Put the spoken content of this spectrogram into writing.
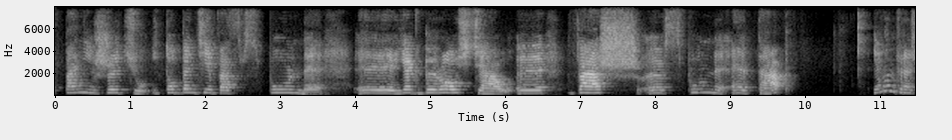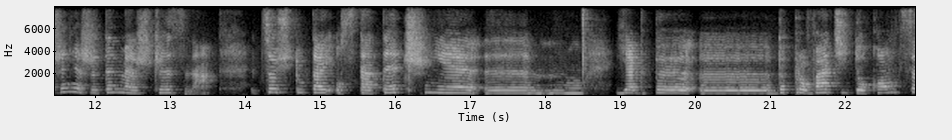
w pani życiu i to będzie was wspólny jakby rozdział, yy, wasz yy, wspólny etap. Ja mam wrażenie, że ten mężczyzna coś tutaj ostatecznie ym, jakby doprowadzi do końca,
